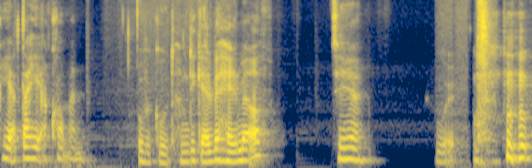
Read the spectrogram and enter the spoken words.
her, daherkommen. Oh gut, haben die gelbe Helme auf? Sehr. Cool.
